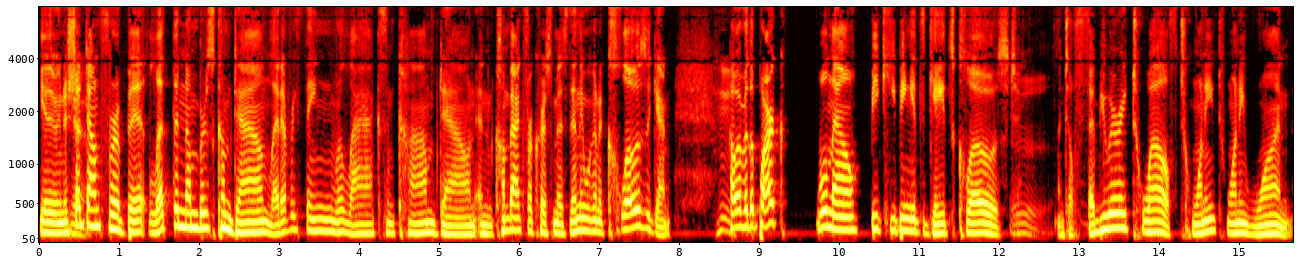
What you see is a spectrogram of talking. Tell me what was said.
Yeah, they're going to shut Yeah. down for a bit, let the numbers come down, let everything relax and calm down, and come back for Christmas. Then they were going to close again. Hmm. However, the park will now be keeping its gates closed until February 12th, 2021.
